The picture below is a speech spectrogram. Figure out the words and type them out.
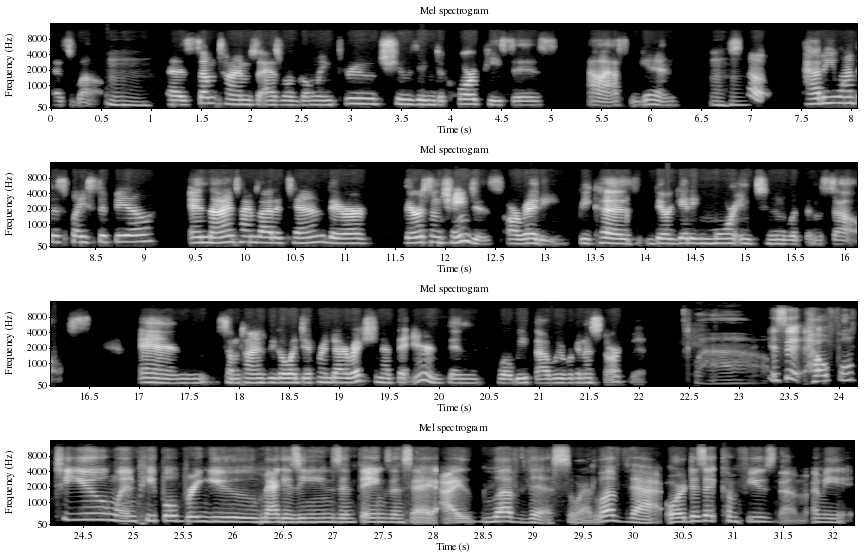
as well. Mm. Because sometimes as we're going through choosing decor pieces, I'll ask again, Mhm. so how do you want this place to feel? And nine times out of ten, there are there are some changes already because they're getting more in tune with themselves. And sometimes we go a different direction at the end than what we thought we were going to start with. Wow. Is it helpful to you when people bring you magazines and things and say, I love this or I love that? Or does it confuse them? I mean,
